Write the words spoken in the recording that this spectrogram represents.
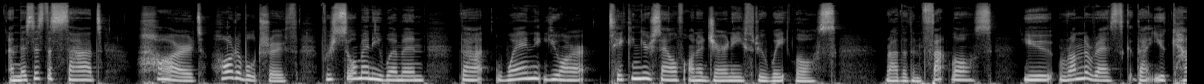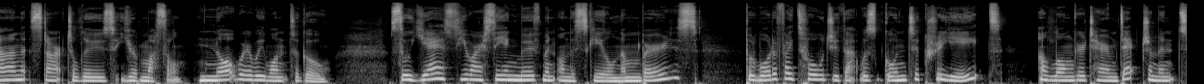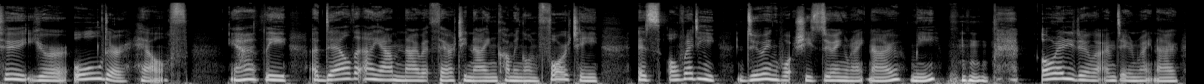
And this is the sad, hard, horrible truth for so many women that when you are taking yourself on a journey through weight loss, rather than fat loss, you run the risk that you can start to lose your muscle, not where we want to go. So, yes, you are seeing movement on the scale numbers, but what if I told you that was going to create a longer term detriment to your older health? Yeah, the Adele that I am now at 39, coming on 40, is already doing what she's doing right now, me, already doing what I'm doing right now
